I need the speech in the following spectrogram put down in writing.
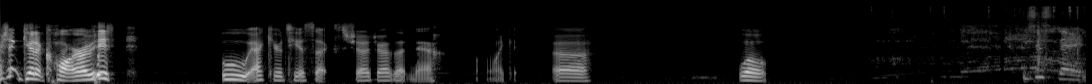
I should get a car. I mean, ooh, Acura TSX. Should I drive that? Nah, I don't like it. Uh, whoa. He says thanks.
